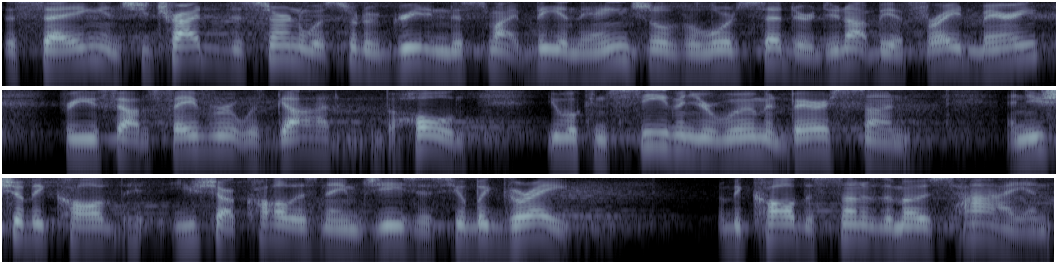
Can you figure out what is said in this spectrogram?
the saying, and she tried to discern what sort of greeting this might be. And the angel of the Lord said to her, Do not be afraid, Mary for you found favor with God. Behold, you will conceive in your womb and bear a son, and you shall be called, you shall call his name Jesus. He'll be great. He'll be called the Son of the Most High, and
